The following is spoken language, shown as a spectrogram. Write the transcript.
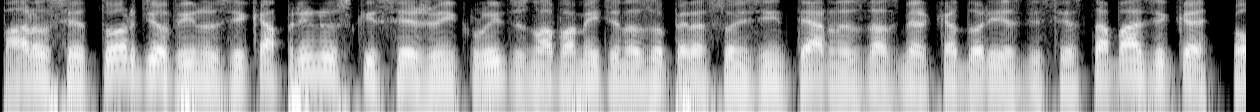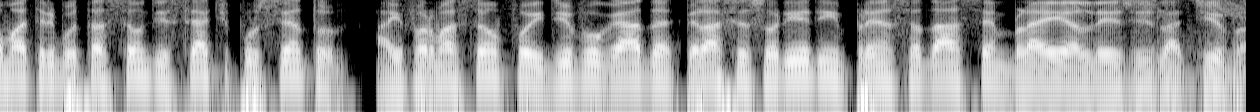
Para o setor de ovinos e caprinos que sejam incluídos novamente nas operações internas das mercadorias de cesta básica, com uma tributação de 7%. A informação foi divulgada pela assessoria de imprensa da Assembleia Legislativa.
